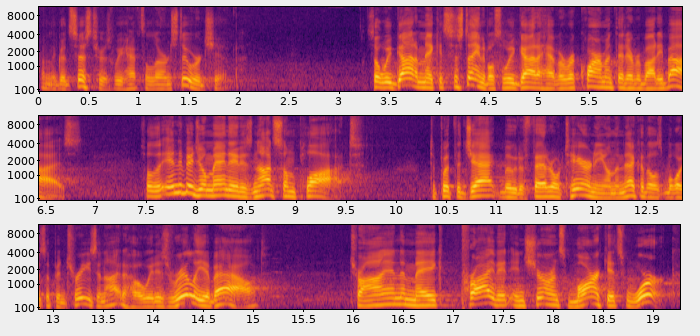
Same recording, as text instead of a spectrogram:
from the good sisters, we have to learn stewardship. So we've got to make it sustainable. So we've got to have a requirement that everybody buys. So the individual mandate is not some plot to put the jackboot of federal tyranny on the neck of those boys up in trees in Idaho. It is really about trying to make private insurance markets work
